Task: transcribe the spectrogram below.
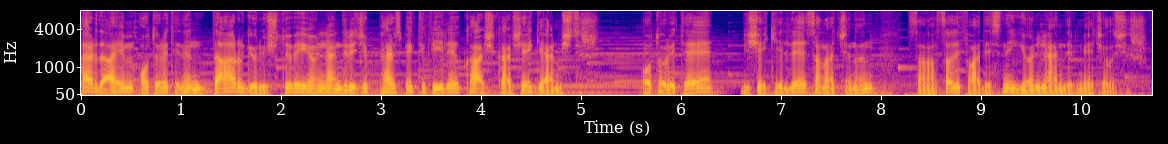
her daim otoritenin dar görüşlü ve yönlendirici perspektifiyle karşı karşıya gelmiştir. Otorite bir şekilde sanatçının sanatsal ifadesini yönlendirmeye çalışır.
